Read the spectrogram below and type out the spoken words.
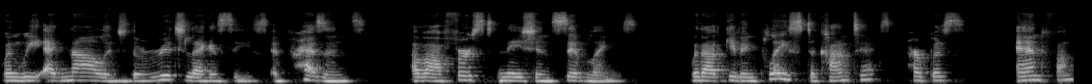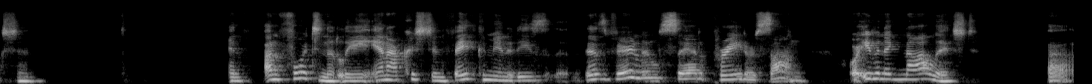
when we acknowledge the rich legacies and presence of our First Nation siblings without giving place to context, purpose, and function. And unfortunately, in our Christian faith communities, there's very little said, prayed, or sung, or even acknowledged uh,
